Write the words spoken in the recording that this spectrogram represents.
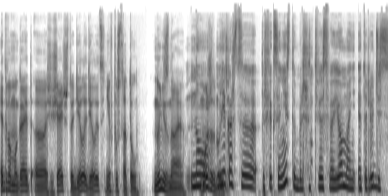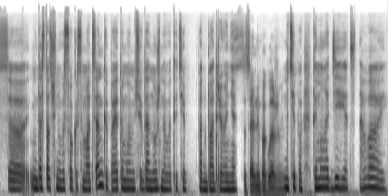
Это помогает э, ощущать, что дело делается не в пустоту. Ну, не знаю. Но Может быть. мне кажется, перфекционисты в большинстве своем они- это люди с э, недостаточно высокой самооценкой, поэтому им всегда нужно вот эти подбадривания. Социальное поглаживание. Ну, типа, ты молодец, давай.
